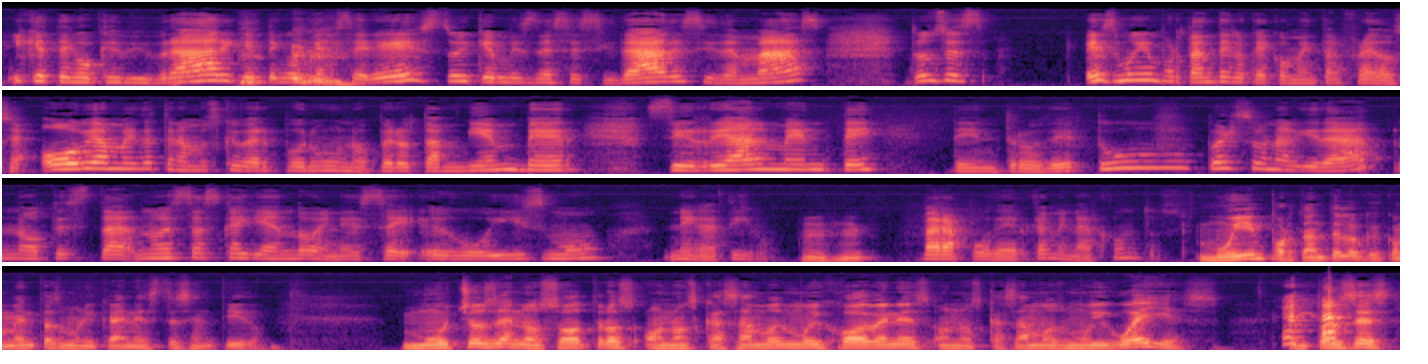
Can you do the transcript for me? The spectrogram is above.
y que tengo que vibrar y que tengo que hacer esto y que mis necesidades y demás. Entonces, es muy importante lo que comenta Alfredo. O sea, obviamente tenemos que ver por uno, pero también ver si realmente dentro de tu personalidad no te está, no estás cayendo en ese egoísmo negativo para poder caminar juntos. Muy importante lo que comentas, Mónica, en este sentido. Muchos de nosotros o nos casamos muy jóvenes o nos casamos muy güeyes. Entonces,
